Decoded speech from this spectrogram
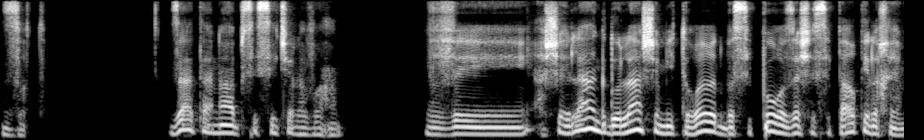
זאת. זו הטענה הבסיסית של אברהם. והשאלה הגדולה שמתעוררת בסיפור הזה שסיפרתי לכם,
